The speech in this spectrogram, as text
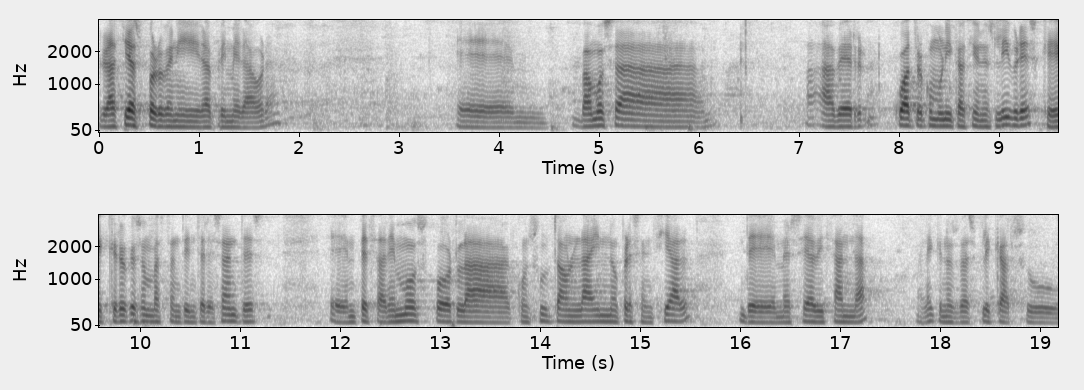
Gracias por venir a primera hora. Eh, vamos a, ver cuatro comunicaciones libres que creo que son bastante interesantes. Eh, empezaremos por la consulta online no presencial de Mercea Bizanda, que nos va a explicar su,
